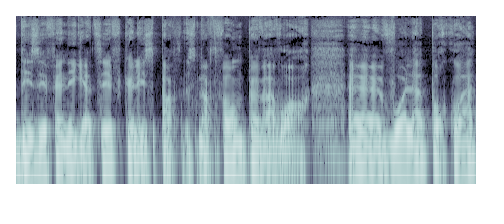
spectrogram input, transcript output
des effets négatifs que les smartphones peuvent avoir. Euh, voilà pourquoi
